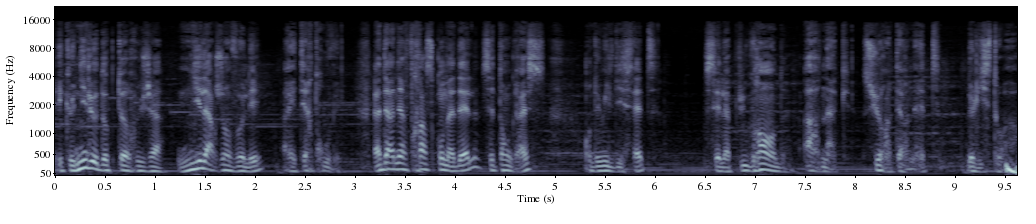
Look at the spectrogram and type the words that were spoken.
et que ni le docteur Ruja ni l'argent volé a été retrouvé. La dernière trace qu'on a d'elle, c'est en Grèce, en 2017. C'est la plus grande arnaque sur Internet de l'histoire.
